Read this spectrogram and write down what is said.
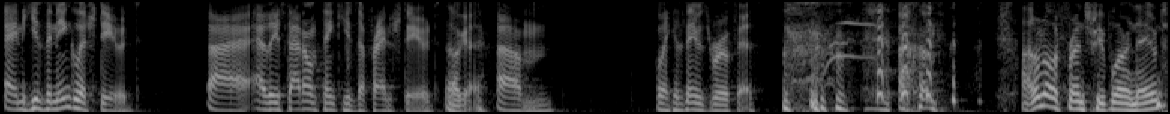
and he's an English dude. Uh, at least I don't think he's a French dude. Okay. Um, like his name's Rufus. I don't know what French people are named.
